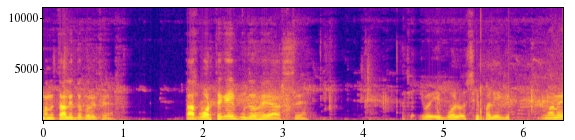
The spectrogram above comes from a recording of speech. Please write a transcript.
মানে চালিত করেছে। তারপর থেকে এই পুজো হয়ে আসছে। আচ্ছা, এবার এই বলো শেফালি মানে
